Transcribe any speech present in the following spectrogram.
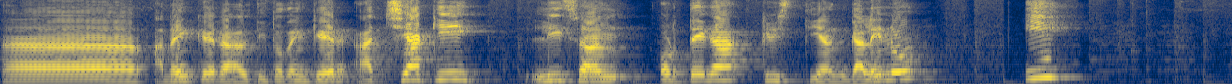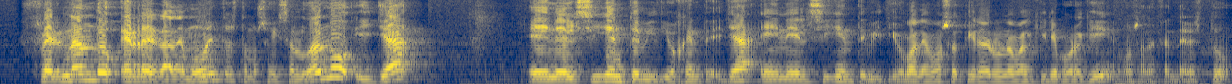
A, a Denker, al Tito Denker. A Chucky, Lisan Ortega, Cristian Galeno. Y Fernando Herrera. De momento estamos ahí saludando y ya en el siguiente vídeo, gente. Ya en el siguiente vídeo. Vale, vamos a tirar una Valkyrie por aquí. Vamos a defender esto.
